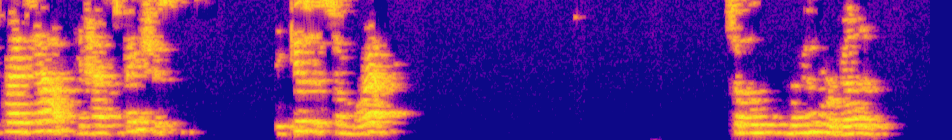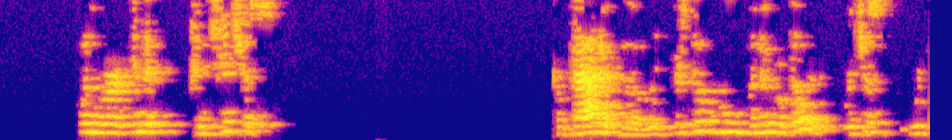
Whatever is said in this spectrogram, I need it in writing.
spreads out. It has spaciousness. It gives us some breadth. Some maneuverability. When we're in the contentious combative mode, there's no maneuverability. We're just, we're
